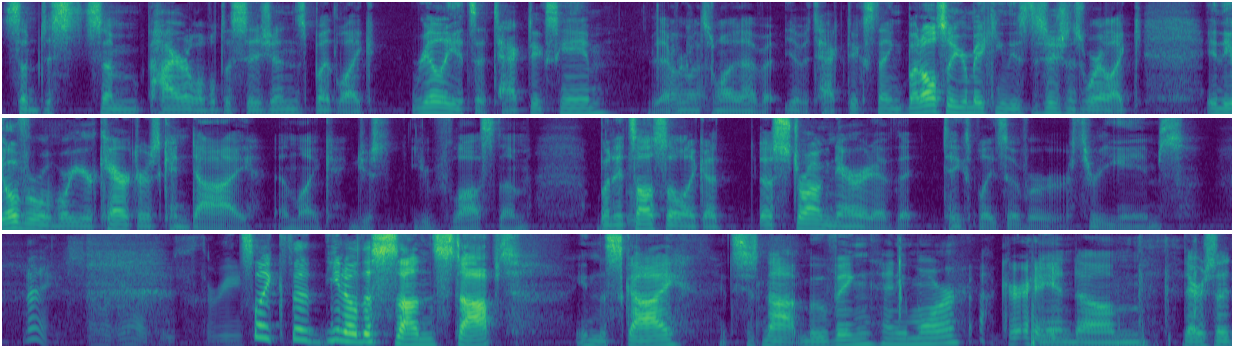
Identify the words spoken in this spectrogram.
some dis- some higher level decisions, but like really it's a tactics game. Every Okay. once in a while you have a, you have a tactics thing, but also you're making these decisions where like in the overworld where your characters can die and like you just you've lost them, but it's also like a a strong narrative that takes place over three games. nice oh yeah there's three It's like the you know the sun stopped in the sky. It's just not moving anymore great and um, there's a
